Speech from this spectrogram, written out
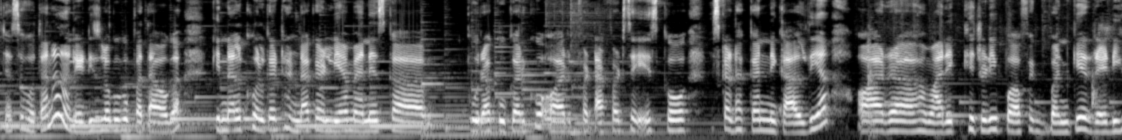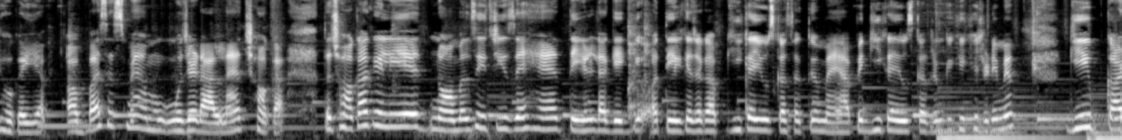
जैसे होता ना लेडीज़ लोगों को पता होगा कि नल खोल कर ठंडा कर लिया मैंने इसका पूरा कुकर को और फटाफट से इसको, इसका ढक्कन निकाल दिया और हमारी खिचड़ी परफेक्ट बन के रेडी हो गई है। अब बस इसमें हम, मुझे डालना है छौका। तो छौका के लिए नॉर्मल सी चीज़ें हैं, तेल लगेगी और तेल की जगह आप घी का यूज़ कर सकते हो। मैं यहाँ पे घी का यूज़ कर रही हूँ क्योंकि खिचड़ी में घी का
